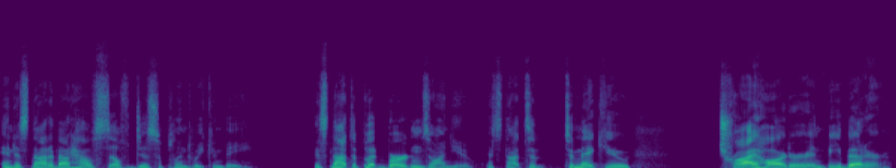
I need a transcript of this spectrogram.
and it's not about how self disciplined we can be. It's not to put burdens on you, it's not to, to make you try harder and be better.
